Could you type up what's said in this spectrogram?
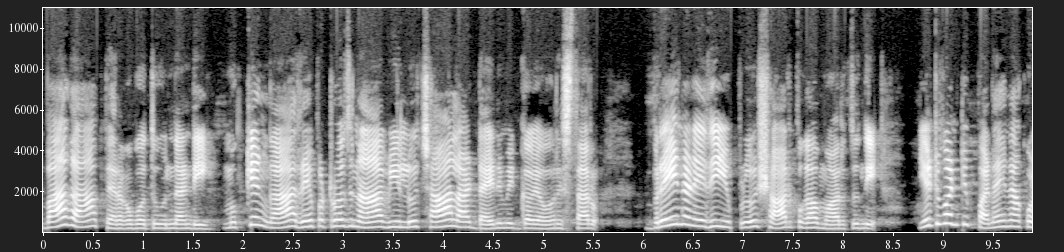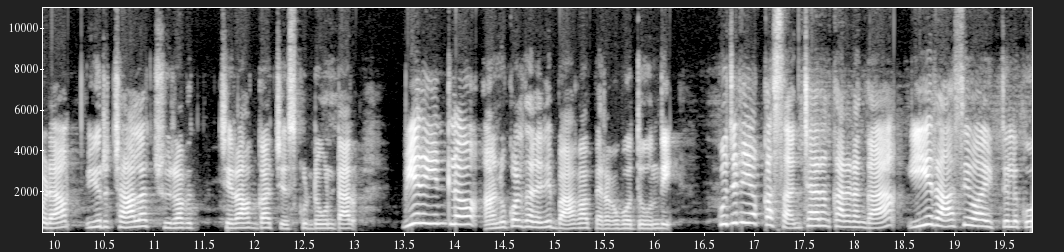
బాగా పెరగబోతూ ఉందండి. ముఖ్యంగా రేపటి రోజున వీళ్ళు చాలా డైనమిక్గా వ్యవహరిస్తారు. బ్రెయిన్ అనేది ఇప్పుడు షార్ప్గా మారుతుంది. ఎటువంటి పనైనా కూడా వీరు చాలా చిరా చిరాకుగా చేసుకుంటూ ఉంటారు. వీరి ఇంట్లో అనుకూలత అనేది బాగా పెరగబోతూ ఉంది. కుజుడి యొక్క సంచారం కారణంగా ఈ రాశి వ్యక్తులకు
